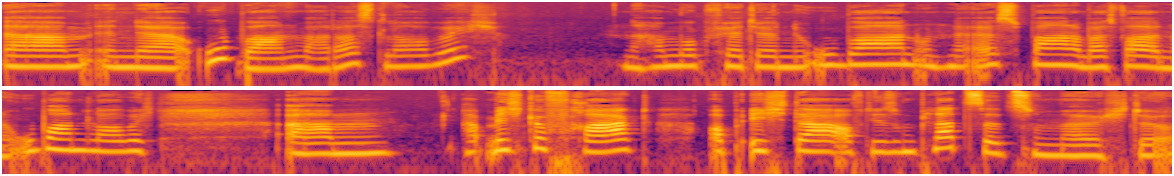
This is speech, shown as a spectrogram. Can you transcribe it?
ähm, in der U-Bahn, war das, glaube ich. In Hamburg fährt ja eine U-Bahn und eine S-Bahn, aber es war eine U-Bahn, glaube ich. Ähm, hat mich gefragt, ob ich da auf diesem Platz sitzen möchte.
